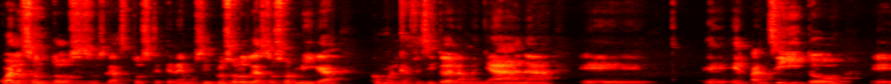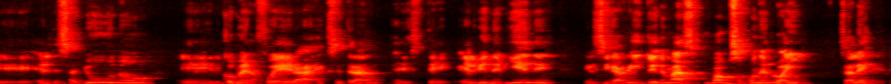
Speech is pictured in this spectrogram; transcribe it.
cuáles son todos esos gastos que tenemos, incluso los gastos hormiga, como el cafecito de la mañana, eh, eh, el pancito, eh, el desayuno, el comer afuera, etcétera, este, el viene viene, el cigarrito y demás, vamos a ponerlo ahí, ¿sale?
